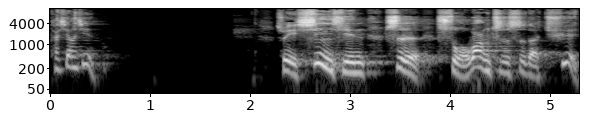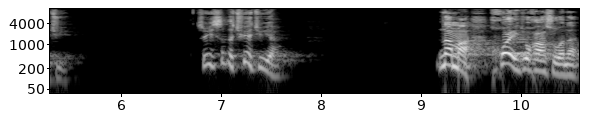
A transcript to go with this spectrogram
他相信。所以信心是所望之事的确据，所以是个确据啊。那么换一句话说呢，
